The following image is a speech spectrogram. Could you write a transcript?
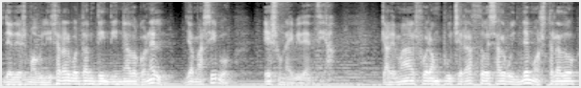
de desmovilizar al votante indignado con él, ya masivo, es una evidencia. Que además fuera un pucherazo es algo indemostrado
